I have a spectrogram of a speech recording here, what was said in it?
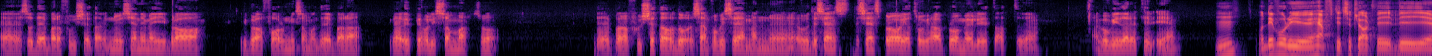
Eh, så det är bara att fortsätta. Nu känner jag mig i bra, i bra form liksom och det är bara, vi har uppehåll i sommar så det är bara att fortsätta och då, sen får vi se. Men eh, och det, känns, det känns bra. Jag tror vi har bra möjlighet att, eh, att gå vidare till EM. Mm. Och det vore ju häftigt såklart. Vi, vi,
